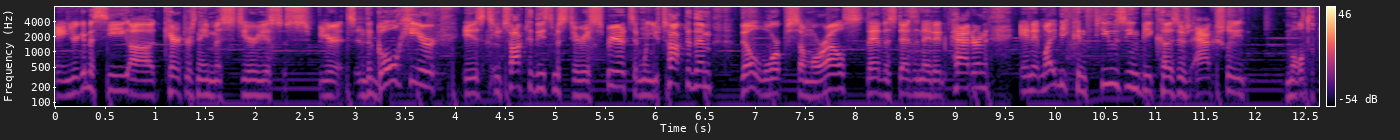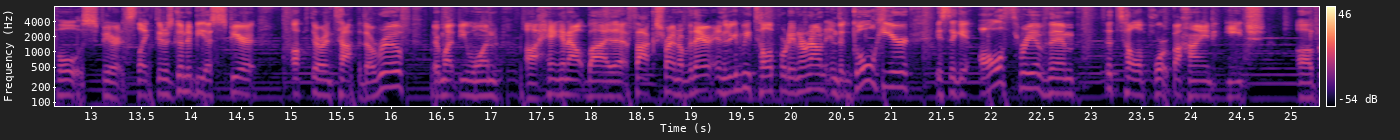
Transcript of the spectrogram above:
And you're going to see uh, characters named Mysterious Spirits. And the goal here is to talk to these mysterious spirits. And when you talk to them, they'll warp somewhere else. They have this designated pattern. And it might be confusing because there's actually multiple spirits. Like there's going to be a spirit up there on top of the roof. There might be one uh, hanging out by that fox shrine over there, and they're going to be teleporting around. And the goal here is to get all three of them to teleport behind each of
